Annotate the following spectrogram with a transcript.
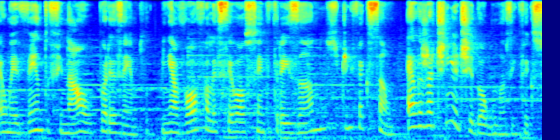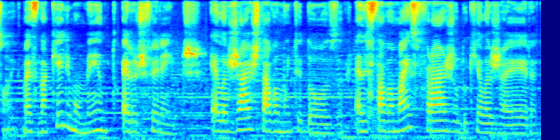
é um evento final? Por exemplo, minha avó faleceu aos 103 anos de infecção. Ela já tinha tido algumas infecções, mas naquele momento era diferente. Ela já estava muito idosa, ela estava mais frágil do que ela já era,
